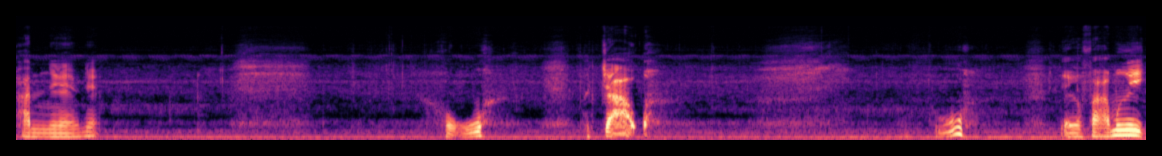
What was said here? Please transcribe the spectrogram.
พันยังไงเนี่ย โห พระเจ้าโหใหญ่กว่าฝ่ามืออีก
